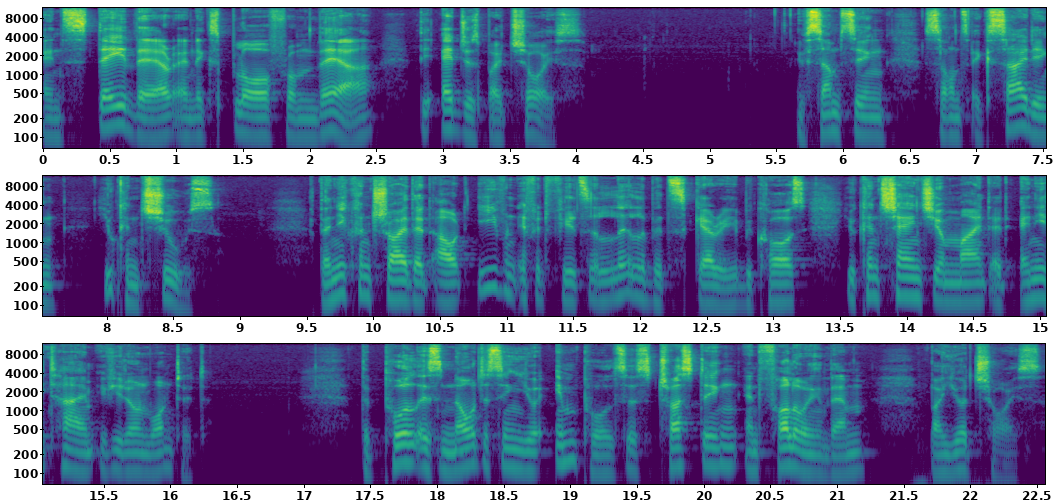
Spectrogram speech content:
and stay there and explore from there the edges by choice. If something sounds exciting, you can choose. Then you can try that out even if it feels a little bit scary because you can change your mind at any time if you don't want it. The pull is noticing your impulses, trusting and following them by your choice.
